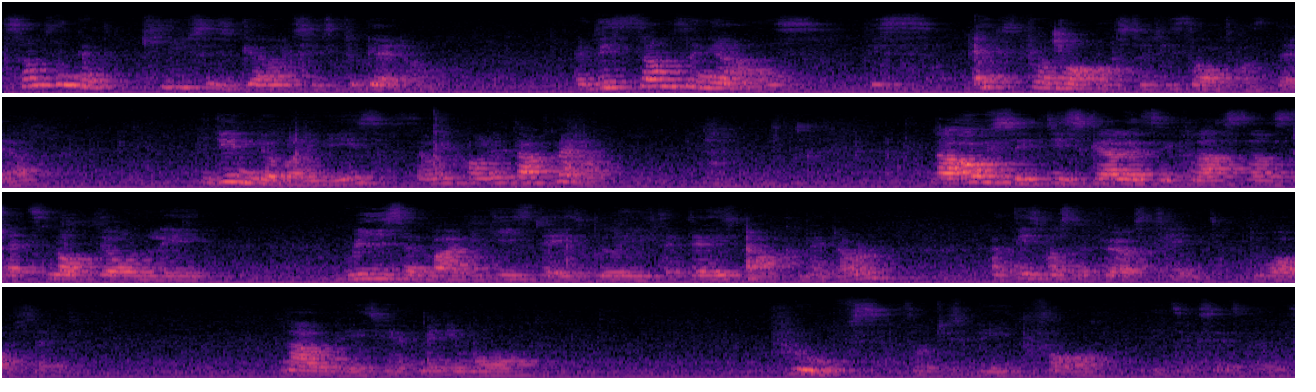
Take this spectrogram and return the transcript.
something that keeps these galaxies together. And this something else, this extra mass that he thought was there, he didn't know what it is, so he called it dark matter. Now obviously these galaxy clusters, that's not the only reason why we these days believe that there is dark matter, but this was the first hint towards it. Nowadays we have many more proofs, so to speak, for its existence.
